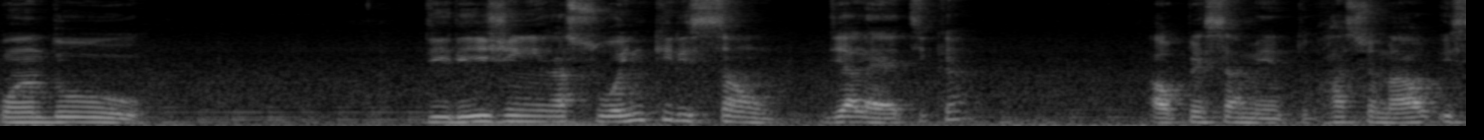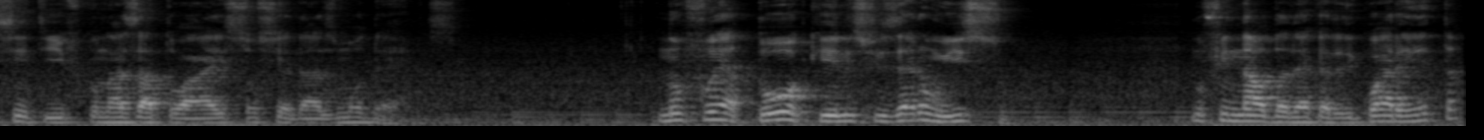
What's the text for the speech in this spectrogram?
quando dirigem a sua inquirição dialética ao pensamento racional e científico nas atuais sociedades modernas. Não foi à toa que eles fizeram isso. No final da década de 40,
